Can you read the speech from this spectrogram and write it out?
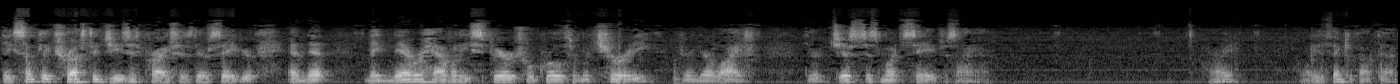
They simply trusted Jesus Christ as their Savior, and that they never have any spiritual growth or maturity during their life. They're just as much saved as I am. All right. I want you to think about that.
